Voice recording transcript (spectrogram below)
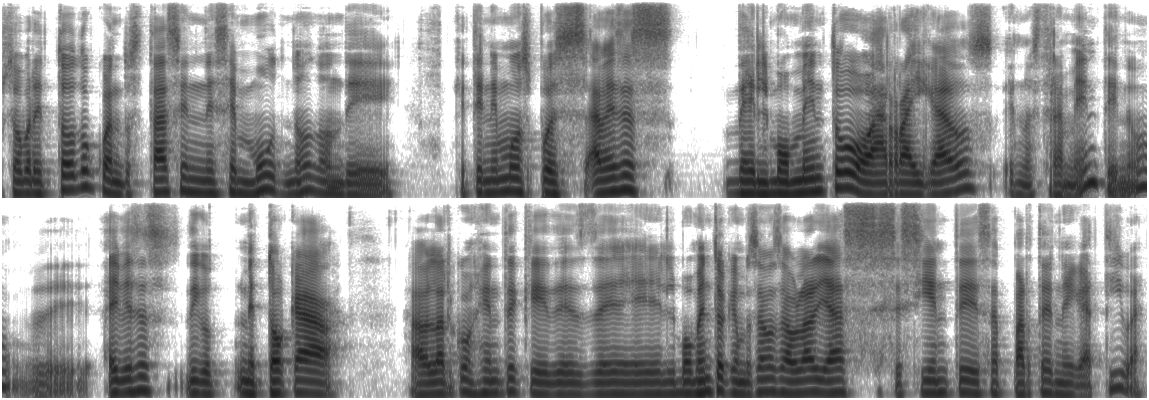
sobre todo cuando estás en ese mood, ¿no? Donde que tenemos pues a veces del momento arraigados en nuestra mente, ¿no? Hay veces, digo, me toca hablar con gente que desde el momento que empezamos a hablar ya se, siente esa parte negativa.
